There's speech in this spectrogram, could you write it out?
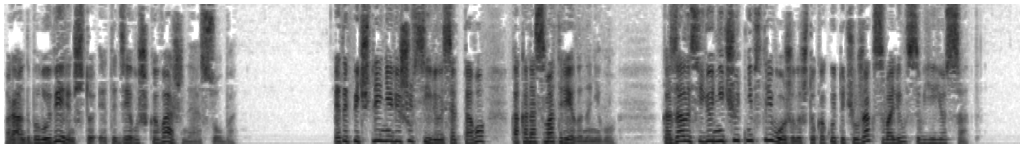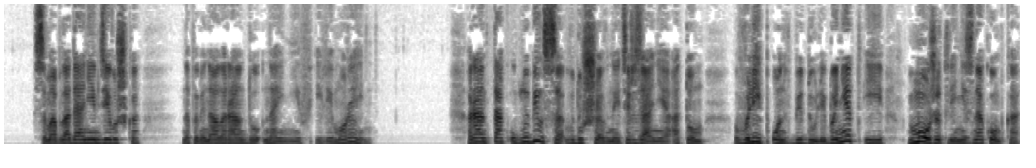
Ранд был уверен, что эта девушка — важная особа. Это впечатление лишь усилилось от того, как она смотрела на него. Казалось, ее ничуть не встревожило, что какой-то чужак свалился в ее сад. Самообладанием девушка — напоминала Ранду Найниф или Морейн. Ранд так углубился в душевные терзания о том, влип он в беду либо нет, и может ли незнакомка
